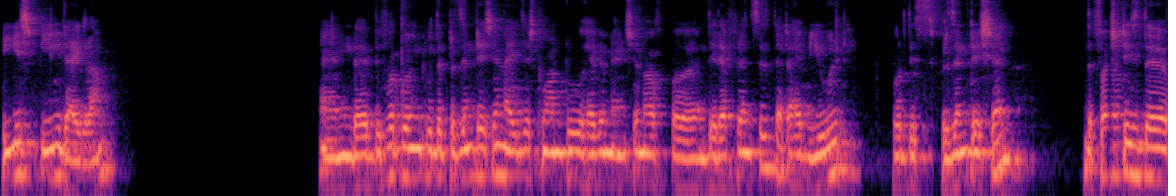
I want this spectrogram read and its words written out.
pH-pE diagram. Uh, before going to the presentation, I just want to have a mention of uh, the references that I have used for this presentation. The first is the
